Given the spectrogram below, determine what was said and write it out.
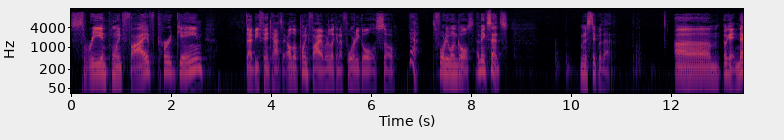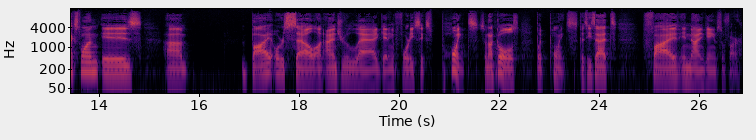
0.3 and 0.5 per game, that'd be fantastic. Although 0.5, we're looking at 40 goals. So, yeah, 41 goals. That makes sense. I'm gonna stick with that. Um, okay, next one is um, buy or sell on Andrew Ladd getting 46 points. So not goals, but points because he's at five in nine games so far.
